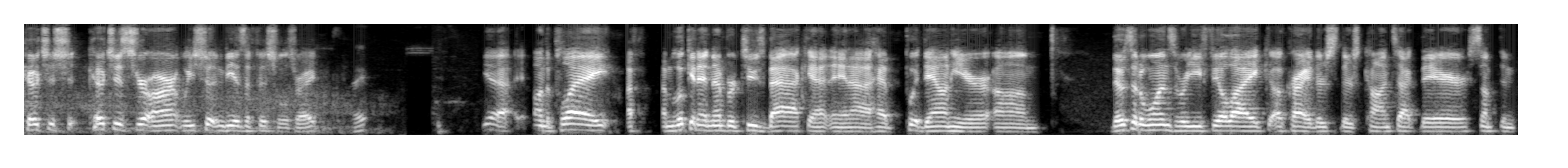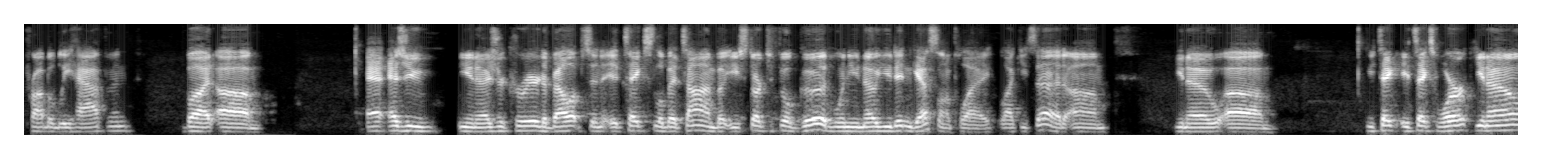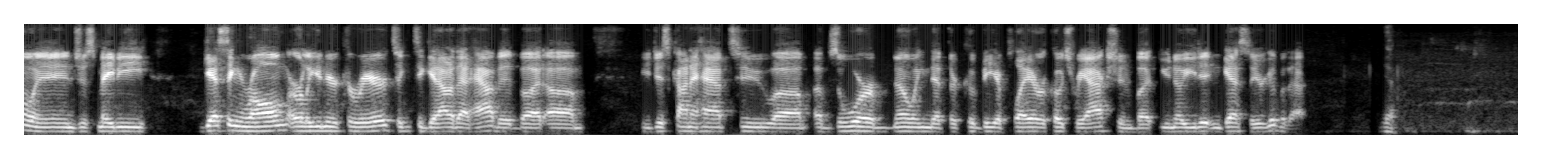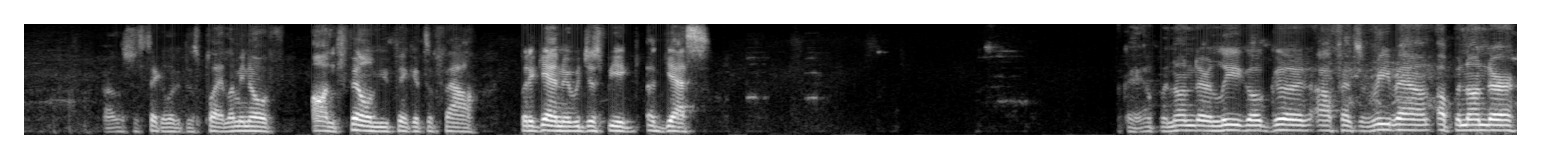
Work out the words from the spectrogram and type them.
Coaches, coaches sure aren't. We shouldn't be as officials, right? Right. Yeah, on the play, I I'm looking at number two's back, and, and I have put down here. Um, those are the ones where you feel like, okay, there's there's contact there, something probably happened. But um, as you you know, as your career develops, and it takes a little bit of time, but you start to feel good when you know you didn't guess on a play, like you said. Um, you know, um, you take it takes work, you know, and just maybe guessing wrong early in your career to to get out of that habit. But um, you just kind of have to uh, absorb knowing that there could be a player or coach reaction, but you know you didn't guess, so you're good with that. Yeah. Uh, let's just take a look at this play. Let me know if on film you think it's a foul. But again, it would just be a guess. Okay, up and under, legal, good. Offensive rebound, up and under.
